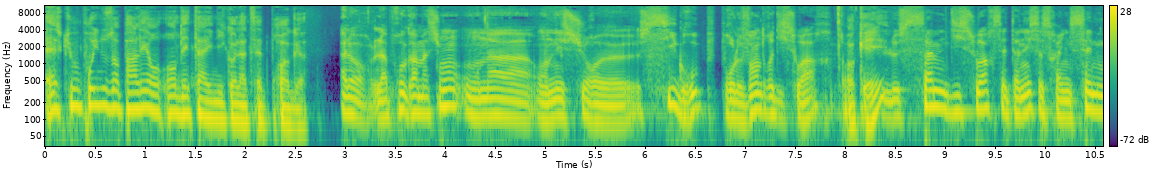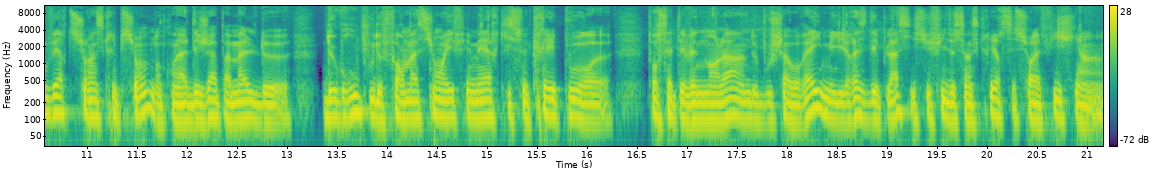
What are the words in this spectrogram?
Est-ce que vous pourriez nous en parler en, en détail, Nicolas, de cette prog? Alors, la programmation, on a, on est sur euh, six groupes pour le vendredi soir. Ok. Le samedi soir, cette année, ce sera une scène ouverte sur inscription. Donc, on a déjà pas mal de, de groupes ou de formations éphémères qui se créent pour, euh, pour cet événement-là, hein, de bouche à oreille. Mais il reste des places. Il suffit de s'inscrire. C'est sur la fiche. Il y a un,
